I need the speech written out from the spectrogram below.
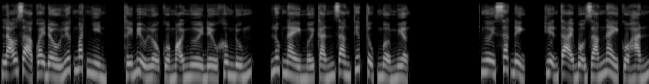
lão giả quay đầu liếc mắt nhìn, thấy biểu lộ của mọi người đều không đúng, lúc này mới cắn răng tiếp tục mở miệng. Ngươi xác định, hiện tại bộ dáng này của hắn,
